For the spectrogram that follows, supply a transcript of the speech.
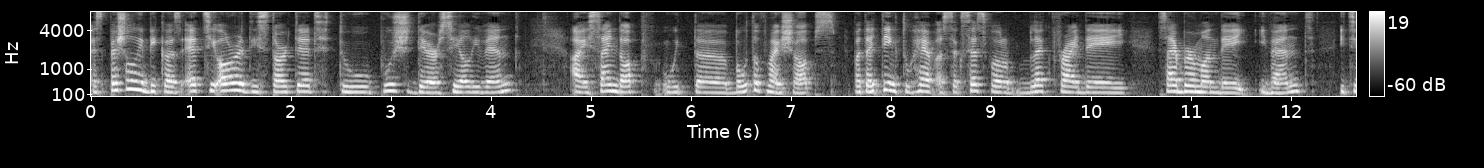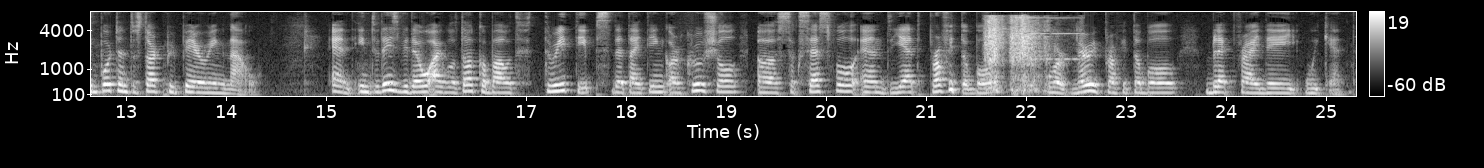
Especially because Etsy already started to push their sale event. I signed up with uh, both of my shops, but I think to have a successful Black Friday Cyber Monday event, it's important to start preparing now. And in today's video, I will talk about three tips that I think are crucial, a successful and yet profitable or very profitable Black Friday weekend.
